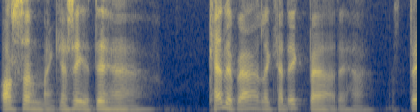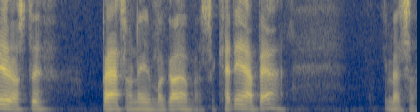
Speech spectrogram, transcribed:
Også sådan, man kan se, at det her, kan det bære, eller kan det ikke bære det her? Altså, det er også det, bæretornelen må gøre, men så kan det her bære? Jamen så,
